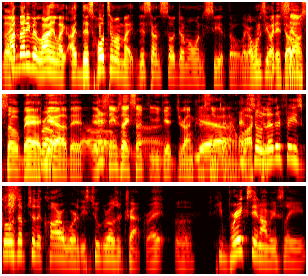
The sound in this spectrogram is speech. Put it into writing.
Like, I'm not even lying. Like I, this whole time, I'm like, this sounds so dumb. I want to see it though. Like I want to see but like it dumb. sounds so bad. Bro. Yeah, that it Oh seems my like something you God. get drunk or Yeah. something and And watch so it. Leatherface goes up to the car where these two girls are trapped, right? Uh-huh. He breaks in, obviously.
